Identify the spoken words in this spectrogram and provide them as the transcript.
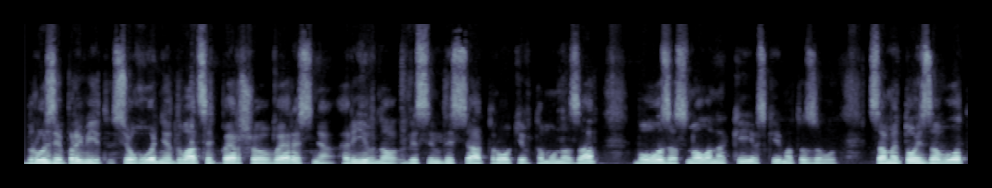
Друзі, привіт! Сьогодні, 21 вересня, рівно 80 років тому назад, було засновано Київський мотозавод. Саме той завод,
